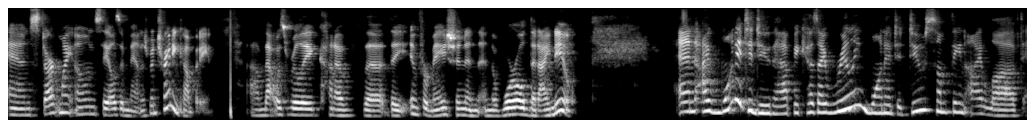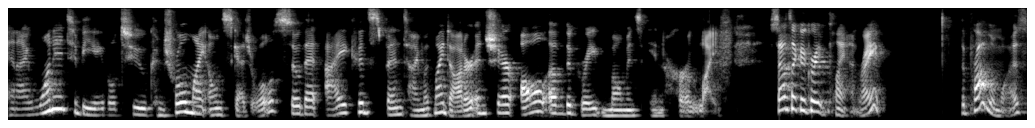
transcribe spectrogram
and start my own sales and management training company. Um, that was really kind of the, the information and, and the world that I knew. And I wanted to do that because I really wanted to do something I loved and I wanted to be able to control my own schedule so that I could spend time with my daughter and share all of the great moments in her life. Sounds like a great plan, right? The problem was,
